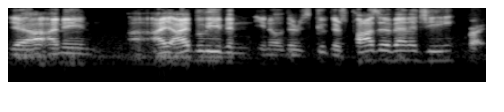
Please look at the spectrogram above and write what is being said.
yeah i mean I, I believe in you know there's good there's positive energy, right.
